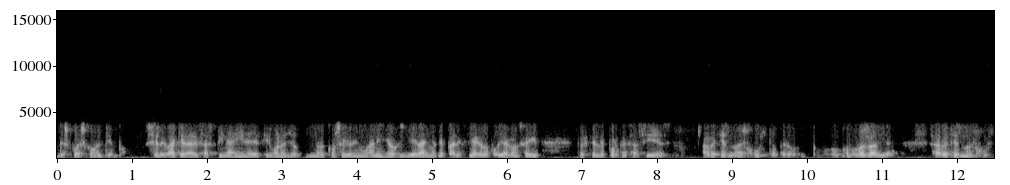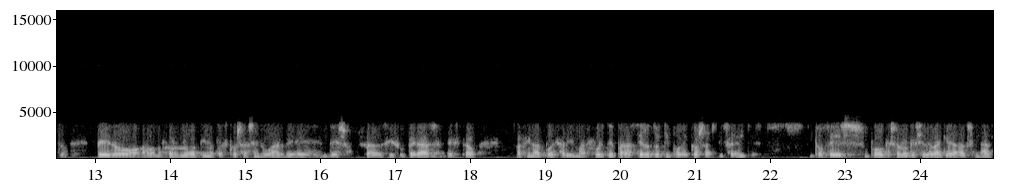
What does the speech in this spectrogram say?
después con el tiempo. Se le va a quedar esa espina ahí de decir, bueno, yo no he conseguido ningún anillo y el año que parecía que lo podía conseguir, pero es que el deporte es así, es a veces no es justo, pero como, lo es la vida, a veces no es justo, pero a lo mejor luego tiene otras cosas en lugar de, de eso. O sea, si superas esto, al final puedes salir más fuerte para hacer otro tipo de cosas diferentes. Entonces, supongo que eso es lo que se le va a quedar al final.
